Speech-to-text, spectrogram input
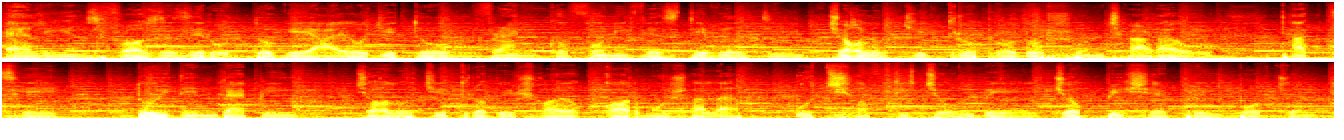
অ্যালিয়েন্স ফ্রজেসের উদ্যোগে আয়োজিত ফ্র্যাঙ্কোফোনি ফেস্টিভ্যালটি চলচ্চিত্র প্রদর্শন ছাড়াও থাকছে দুই দিনব্যাপী চলচ্চিত্র বিষয়ক কর্মশালা। উৎসবটি চলবে চব্বিশ এপ্রিল পর্যন্ত।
